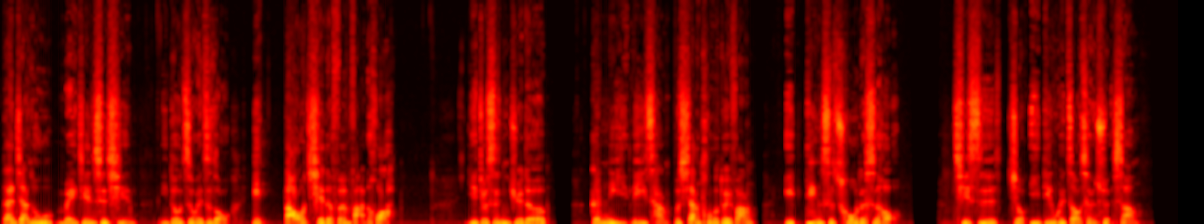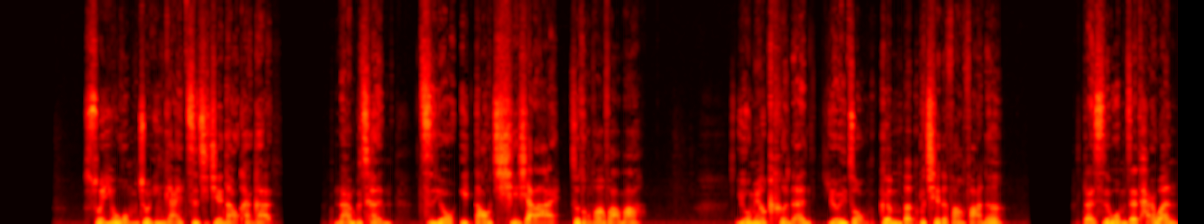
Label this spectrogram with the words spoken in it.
但假如每件事情你都只会这种一刀切的分法的话，也就是你觉得跟你立场不相同的对方一定是错的时候，其实就一定会造成损伤。所以我们就应该自己检讨看看，难不成只有一刀切下来这种方法吗？有没有可能有一种根本不切的方法呢？但是我们在台湾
